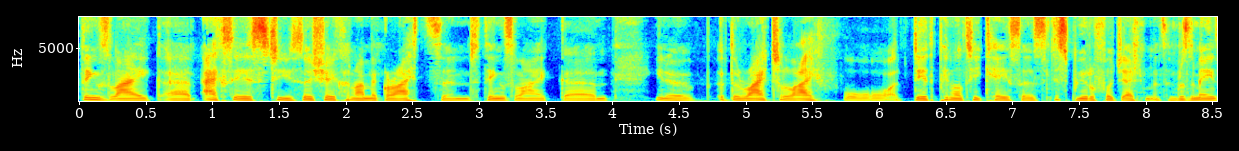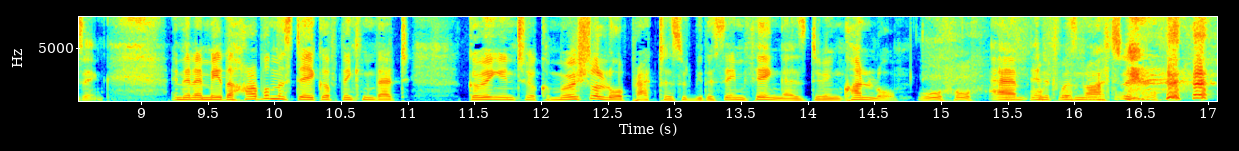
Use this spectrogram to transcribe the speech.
things like uh, access to socioeconomic rights and things like, um, you know, the right to life or death penalty cases. Just beautiful judgments. It was amazing. And then I made the horrible mistake of thinking that going into a commercial law practice would be the same thing as doing con law. Um, and it was not.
